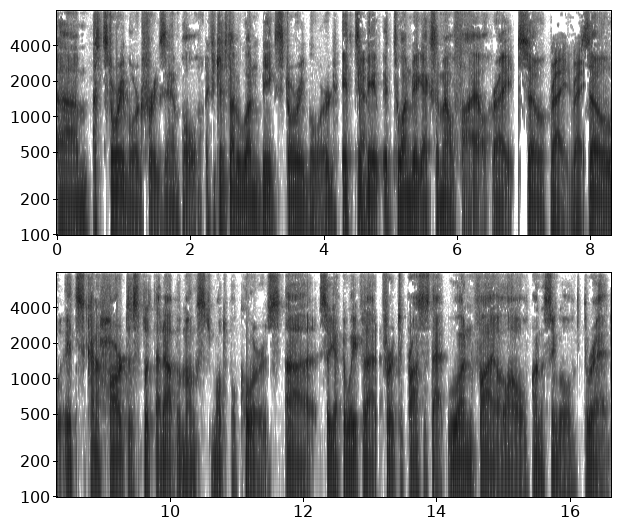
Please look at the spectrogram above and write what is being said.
um, a storyboard, for example. If you just have one big storyboard, it's Yeah. a big, it's one big XML file, right? So right, right. so it's kind of hard to split that up amongst multiple cores. Uh, so you have to wait for that for it to process that one file all on a single thread.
